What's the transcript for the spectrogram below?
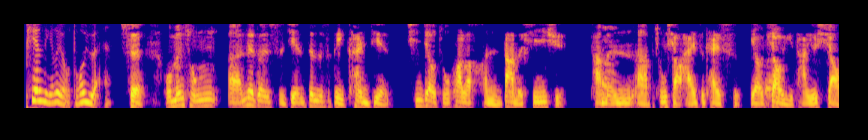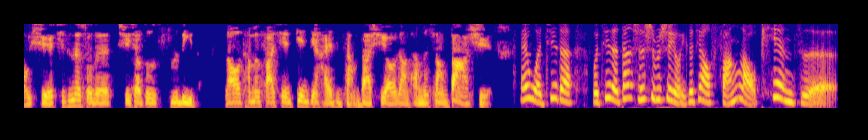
偏离了有多远。是我们从呃那段时间真的是可以看见清教徒花了很大的心血，他们啊从小孩子开始要教育他，有小学，其实那时候的学校都是私立的，然后他们发现渐渐孩子长大需要让他们上大学。哎，我记得，我记得当时是不是有一个叫防老骗子、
